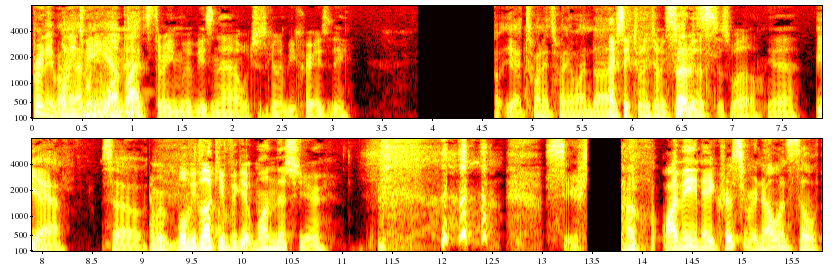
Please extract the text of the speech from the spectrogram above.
pretty much. 2021 yeah, Black, has three movies now, which is going to be crazy. yeah, twenty twenty one does Actually, 2022 so does does- as well. Yeah, yeah. So and we'll be lucky if we get one this year. seriously, well, I mean, hey, Christopher Nolan's still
